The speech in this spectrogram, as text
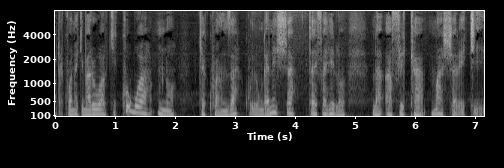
atakuwa na kibarua kikubwa mno cha kwanza kuiunganisha taifa hilo la Afrika Mashariki.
